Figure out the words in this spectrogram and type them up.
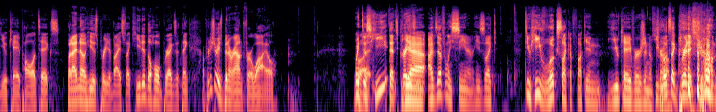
UK politics, but I know he was pretty divisive. Like he did the whole Brexit thing. I'm pretty sure he's been around for a while. Wait, does he? That's crazy. Yeah, I've definitely seen him. He's like, dude, he looks like a fucking UK version of He Trump. looks like British Trump,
